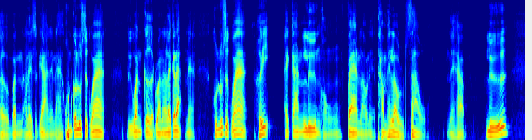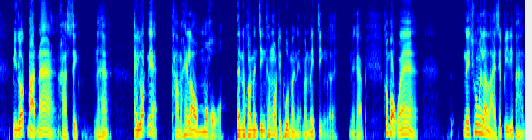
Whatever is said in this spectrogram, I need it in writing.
เออวันอะไรสักอย่างเนี่ยนะฮะคุณก็รู้สึกว่าหรือวันเกิดวันอะไรก็ได้เนี่ย คุณรู้สึกว่าเฮ้ยไอการลืมของแฟนเราเนี่ยทำให้เราเศร้านะครับ หรือมีรถปาดหน้าคลาสสิกนะฮะไอรถเนี่ยทำให้เราโมโห แต่ในความเป็นจริงทั้งหมดที่พูดมาเนี่ยมันไม่จริงเลยนะครับเขาบอกว่า ในช่วงเวลาหลายสิบปีที่ผ่าน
